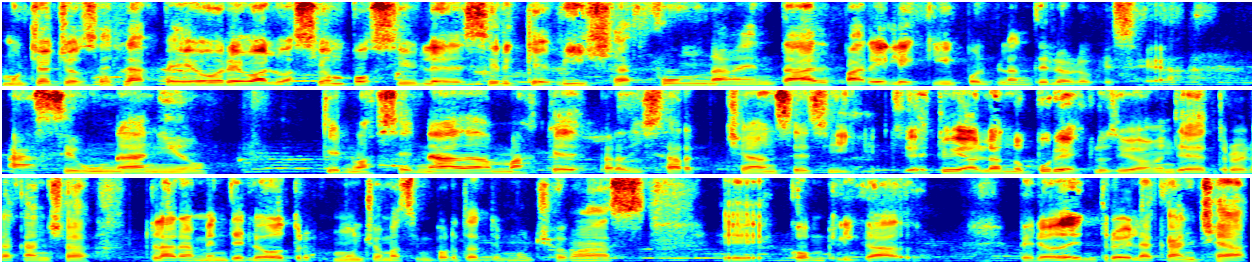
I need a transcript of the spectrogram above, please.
Muchachos, es la peor evaluación posible decir que Villa es fundamental para el equipo, el plantel o lo que sea. Hace un año que no hace nada más que desperdiciar chances y estoy hablando pura y exclusivamente dentro de la cancha, claramente lo otro es mucho más importante, mucho más eh, complicado. Pero dentro de la cancha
